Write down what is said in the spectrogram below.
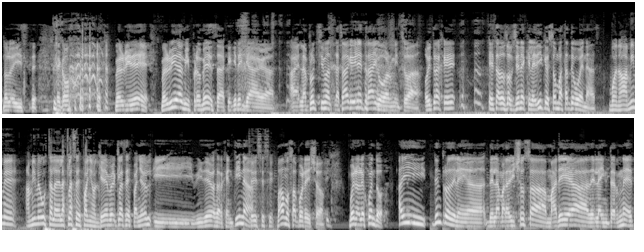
No lo hice. Es como- me olvidé. Me olvido de mis promesas. ¿Qué quieren que haga? Ah, La próxima, la semana que viene traigo Bar Mitzvah. Hoy traje estas dos opciones que le di que son bastante buenas. Bueno, a mí me a mí me gusta la de las clases de español. ¿Quieren ver clases de español y videos de Argentina? Sí, sí, sí. Vamos a por ello. Bueno, les cuento. Hay, dentro de la, de la maravillosa marea de la internet,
